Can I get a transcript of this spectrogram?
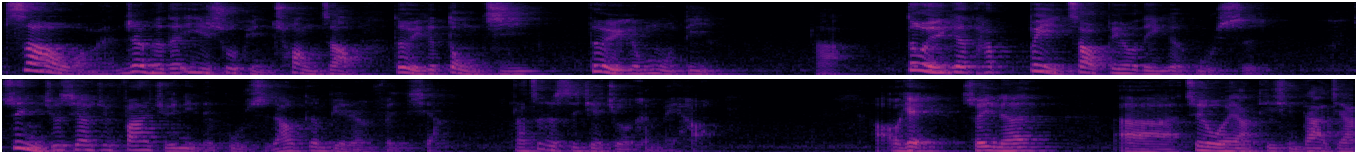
造我们，任何的艺术品创造都有一个动机，都有一个目的。啊都有一个他被造背后的一个故事，所以你就是要去发掘你的故事，然后跟别人分享，那这个世界就很美好。好，OK，所以呢，啊、最后我想提醒大家。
